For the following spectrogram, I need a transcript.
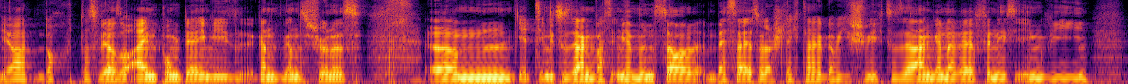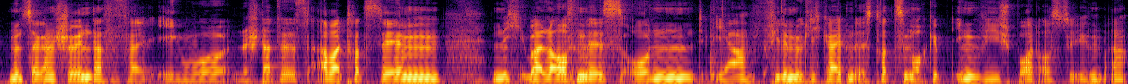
ja, doch, das wäre so ein Punkt, der irgendwie ganz, ganz schön ist. Ähm, jetzt irgendwie zu sagen, was irgendwie Münster besser ist oder schlechter, glaube ich, ist schwierig zu sagen. Generell finde ich es irgendwie Münster ganz schön, dass es halt irgendwo eine Stadt ist, aber trotzdem nicht überlaufen ist und ja, viele Möglichkeiten es trotzdem auch gibt, irgendwie Sport auszuüben. Ja.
